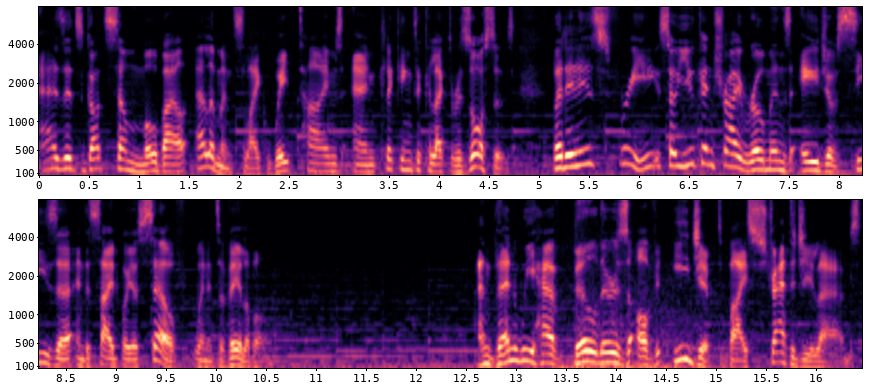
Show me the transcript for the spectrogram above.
as it's got some mobile elements like wait times and clicking to collect resources. But it is free, so you can try Romans Age of Caesar and decide for yourself when it's available. And then we have Builders of Egypt by Strategy Labs.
